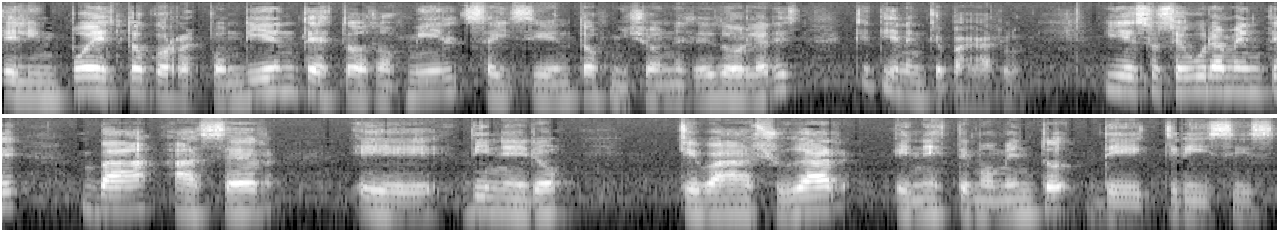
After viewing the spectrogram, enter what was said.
el impuesto correspondiente a estos 2.600 millones de dólares que tienen que pagarlo. Y eso seguramente va a ser eh, dinero que va a ayudar en este momento de crisis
